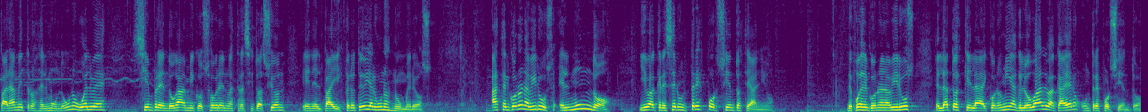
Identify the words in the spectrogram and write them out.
parámetros del mundo. Uno vuelve siempre endogámico sobre nuestra situación en el país, pero te doy algunos números. Hasta el coronavirus, el mundo iba a crecer un 3% este año. Después del coronavirus, el dato es que la economía global va a caer un 3%.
